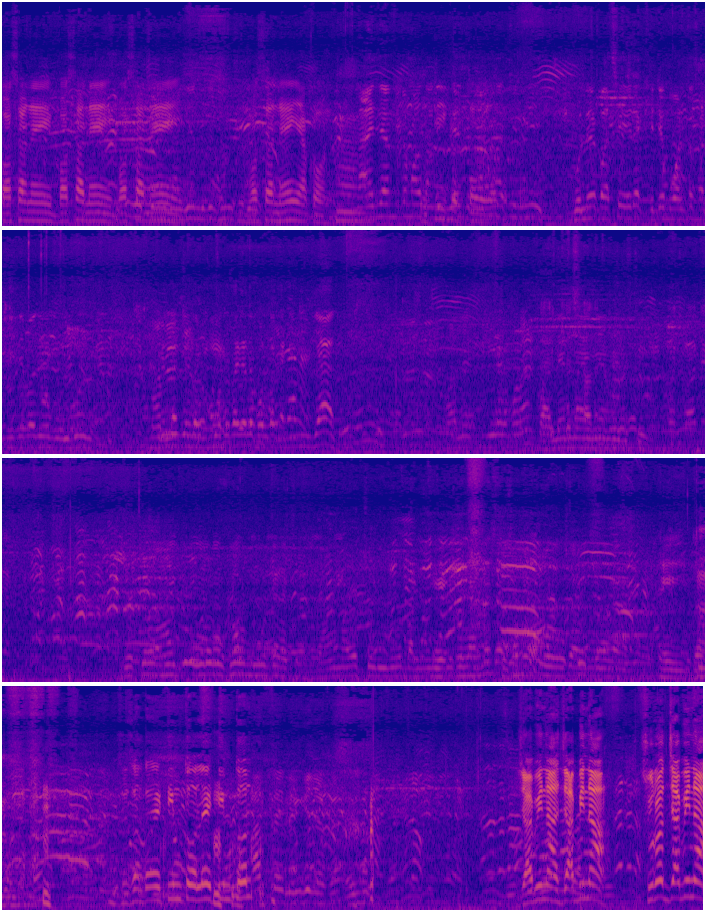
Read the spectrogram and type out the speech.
বসা নেই বসা নেই বসা নেই বসা নেই এখন হ্যাঁ। কি করতে হবে গোলের পাশে এরা খেটে বলটা সাজিয়ে দিতে পারে ও গোল করবে নামলে যে তার ক্ষমতা থাকে তো বলটা কাটিয়ে নিয়ে যাক মানে কি আর মানে বালের মাইনে আমি দিচ্ছি দেখে নাকি ওর মুখে মুখে রাখছে আমার মারে চুরি দিয়ে বানিয়ে এই কি নাম রে? সুশান্ত? এই সুশান্ত এই টিম তোল এই টিম তোল যাবি না যাবি না সুরজ যাবি না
